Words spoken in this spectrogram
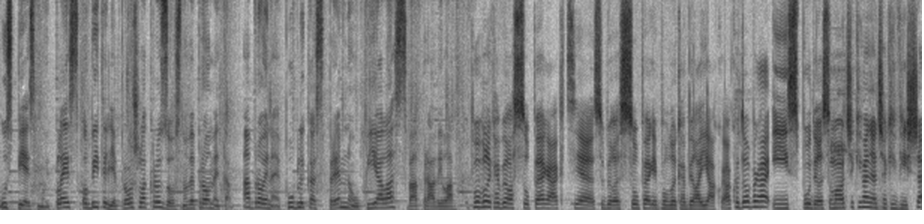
Uz pjesmu i ples obitelj je prošla kroz osnove prometa, a brojna je publika spremno upijala sva pravila. Publika je bila super, akcije su bile super i publika je bila jako, jako dobra i ispunili su moje očekivanja, čak i više.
